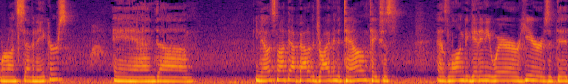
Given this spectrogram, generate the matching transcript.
We're on seven acres, and um, you know it's not that bad of a drive into town. takes us as long to get anywhere here as it did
